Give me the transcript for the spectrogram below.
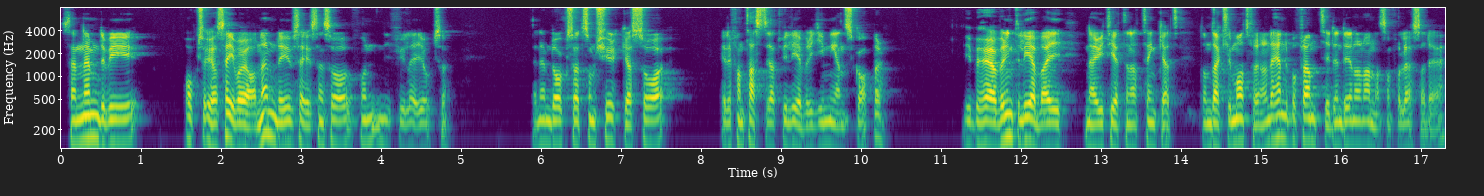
Sen nämnde vi också, jag säger vad jag nämnde i och för sig, sen så får ni fylla i också. Jag nämnde också att som kyrka så är det fantastiskt att vi lever i gemenskaper. Vi behöver inte leva i naiviteten att tänka att de där klimatförändringarna händer på framtiden, det är någon annan som får lösa det.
